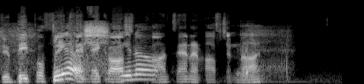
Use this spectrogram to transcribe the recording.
Do people think Yes, they make awesome you know- content and often not?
